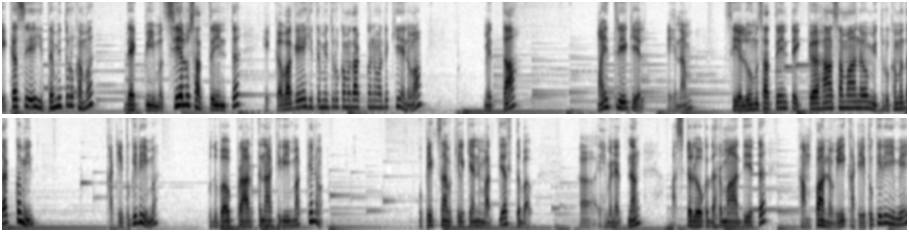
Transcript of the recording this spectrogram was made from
එකසේ හිතමිතුරුකම දැක්වීම. සියලු සත්වයින්ට එක වගේ හිතමිතුරුකම දක්වනවට කියනවා මෙත්තා මෛත්‍රිය කියලා. එහෙනම් සියලූම සත්වයින්ට එක හා සමානව මිතුරුකම දක්වමින් කටයුතු කිරීම බුදු බව ප්‍රාර්ථනා කිරීමක් වෙනවා. උපේක්ෂාව කියල කියන්නේ මධ්‍යස්ථ බව. එහෙම නැත්නම් අෂ්ටලෝක ධර්මාදියට කම්පා නොවී කටයුතු කිරීමේ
